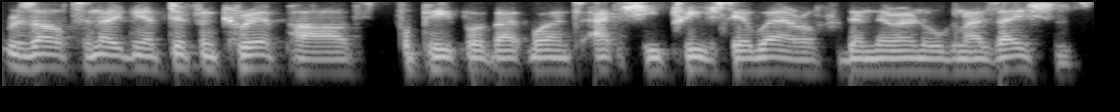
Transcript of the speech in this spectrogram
resulted in opening up different career paths for people that weren't actually previously aware of within their own organizations.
